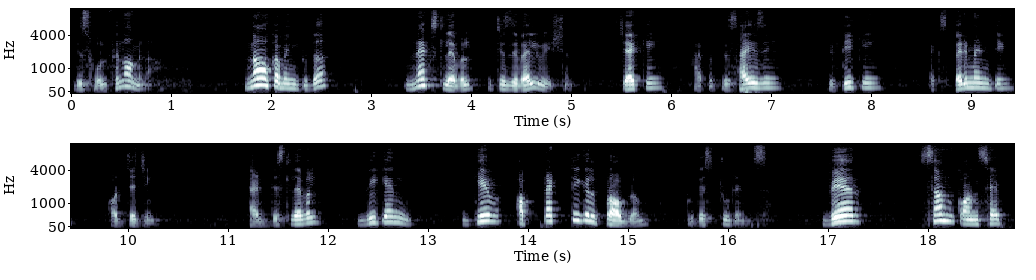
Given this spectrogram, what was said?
this whole phenomena. Now coming to the next level which is evaluation, checking, hypothesizing, critiquing, experimenting or judging. At this level we can give a practical problem to the students where some concept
